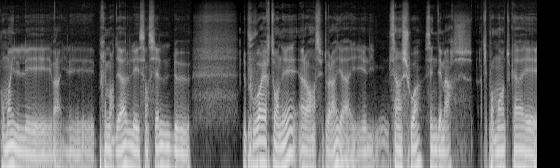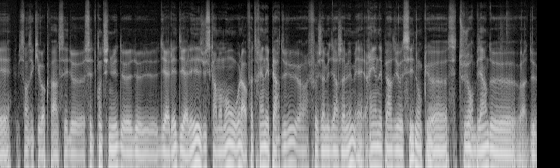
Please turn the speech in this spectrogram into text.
pour moi, il est, voilà, il est primordial et essentiel de, de pouvoir y retourner. Alors ensuite, voilà, c'est un choix, c'est une démarche qui pour moi en tout cas est sans équivoque. C'est de, de continuer d'y aller, d'y aller jusqu'à un moment où voilà, en fait rien n'est perdu. Il faut jamais dire jamais, mais rien n'est perdu aussi. Donc euh, c'est toujours bien de, de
